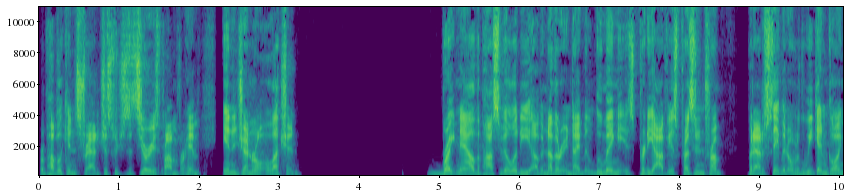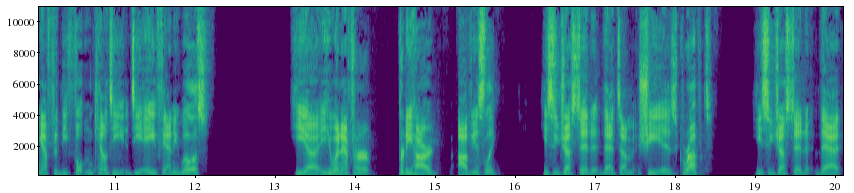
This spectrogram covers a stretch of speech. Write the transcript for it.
Republican strategists, which is a serious problem for him in a general election. Right now, the possibility of another indictment looming is pretty obvious. President Trump put out a statement over the weekend going after the Fulton County DA, Fani Willis. He, uh, he went after her pretty hard, obviously. He suggested that um, she is corrupt. He suggested that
